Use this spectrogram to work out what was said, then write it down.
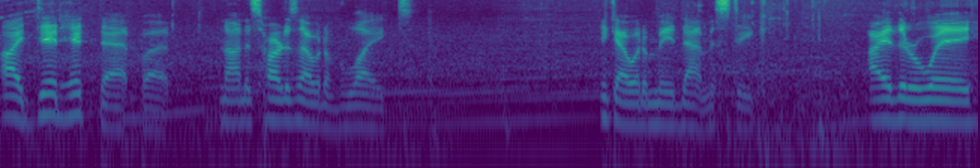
I did hit that, but not as hard as I would have liked. I think I would have made that mistake. Either way,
